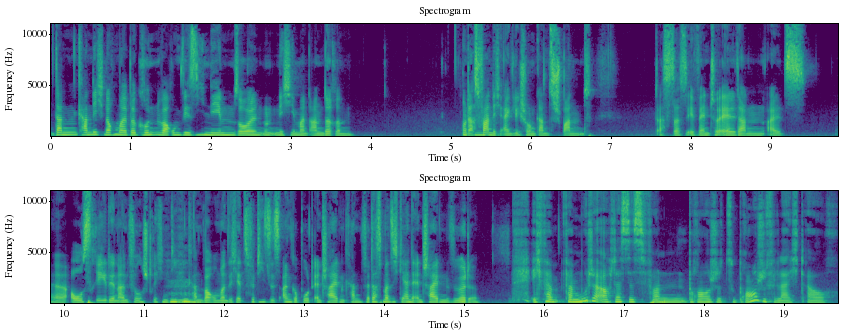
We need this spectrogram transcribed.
Dann kann ich nochmal begründen, warum wir sie nehmen sollen und nicht jemand anderen. Und das mhm. fand ich eigentlich schon ganz spannend, dass das eventuell dann als äh, Ausrede in Anführungsstrichen dienen kann, warum man sich jetzt für dieses Angebot entscheiden kann, für das man sich gerne entscheiden würde. Ich vermute auch, dass es von Branche zu Branche vielleicht auch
